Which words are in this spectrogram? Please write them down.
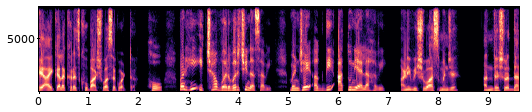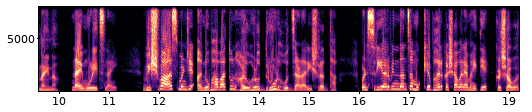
हे ऐकायला खरंच खूप आश्वासक वाटतं. हो पण ही इच्छा वरवरची नसावी म्हणजे अगदी आतून यायला हवी. आणि विश्वास म्हणजे? अंधश्रद्धा नाही ना? नाही मुळीच नाही. विश्वास म्हणजे अनुभवातून हळूहळू दृढ होत जाणारी श्रद्धा. पण श्री अरविंदांचा मुख्य भर कशावर आहे माहितीये? कशावर?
